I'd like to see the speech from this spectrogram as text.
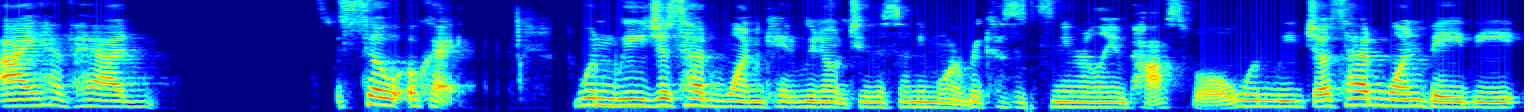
I have had so okay when we just had one kid, we don't do this anymore because it's nearly impossible. When we just had one baby,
